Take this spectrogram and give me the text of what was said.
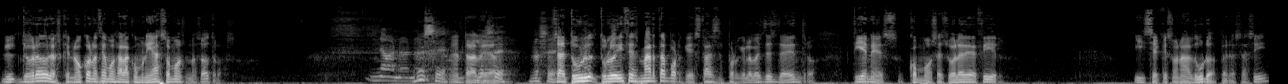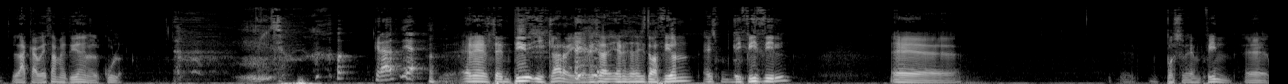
Yo creo que los que no conocemos a la comunidad somos nosotros, No, no, no. No sé. en realidad. No sé, no sé. O sea, tú, tú lo dices, Marta, porque estás porque lo ves desde dentro. Tienes, como se suele decir, y sé que suena duro, pero es así, la cabeza metida en el culo. Gracias. En el sentido, y claro, y en esa, en esa situación es difícil, eh, pues en fin, eh,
